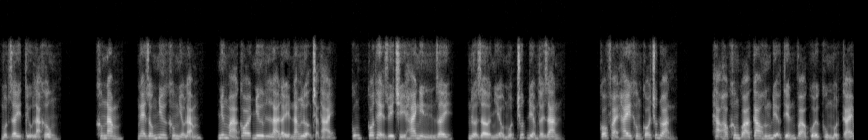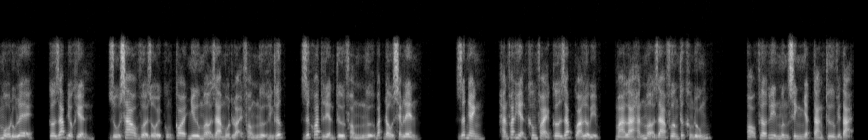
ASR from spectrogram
một giây tiểu là không. Không năm nghe giống như không nhiều lắm nhưng mà coi như là đầy năng lượng trạng thái cũng có thể duy trì 2000 giây, nửa giờ nhiều một chút điểm thời gian. Có phải hay không có chút đoạn? Hạo học không quá cao hứng điệu tiến vào cuối cùng một cái mô đũ lệ, cơ giáp điều khiển, dù sao vừa rồi cũng coi như mở ra một loại phòng ngự hình thức, dứt khoát liền từ phòng ngự bắt đầu xem lên. Rất nhanh, hắn phát hiện không phải cơ giáp quá lừa bịp, mà là hắn mở ra phương thức không đúng. Họ Flerlin mừng sinh nhật tàng thư viện tại.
